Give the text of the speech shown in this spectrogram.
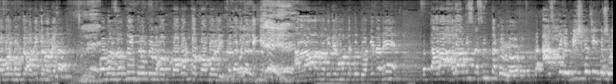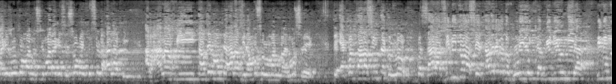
কবর বলতে হবে কি হবে না? কবর যতই পুরাতন হোক কবর তো কবরই কথা কথা ঠিক আল্লাহ আমার নবীদের মধ্যে কি জানেন? তারা আলে হাদিসরা চিন্তা করল আজ থেকে বিশ পঁচিশ বছর আগে যত মানুষ মারা গেছে, সবাই তো ছিল হানাফি। আর হানাফি, তাদের মধ্যে হানাফিরা মুসলমান নয়, মুশরেক। তো এখন তারা চিন্তা করল যারা জীবিত আছে তাদের কত বই লেখা, ভিডিও দিয়া বিভিন্ন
